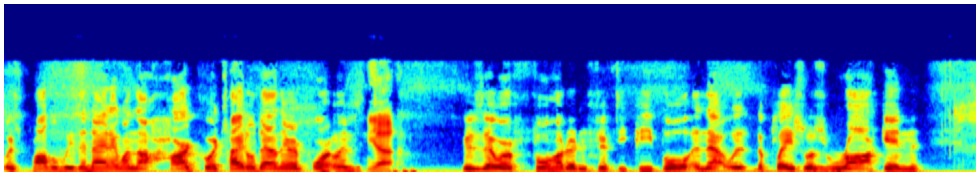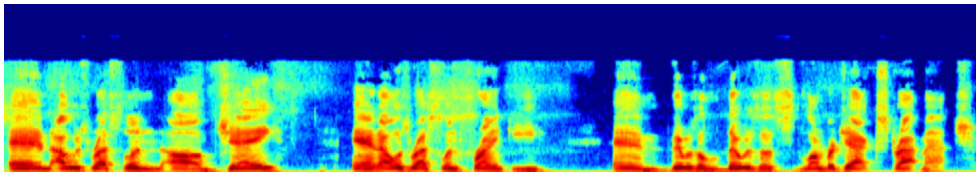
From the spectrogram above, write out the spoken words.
was probably the night I won the hardcore title down there in Portland yeah. because there were 450 people and that was the place was rocking and I was wrestling um, Jay and I was wrestling Frankie and there was a there was a lumberjack strap match.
